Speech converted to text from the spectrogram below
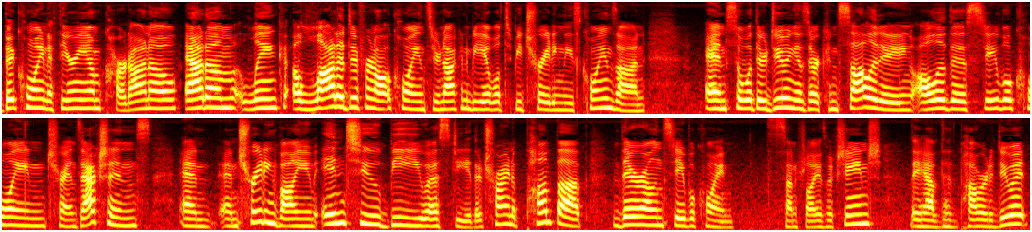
Bitcoin, Ethereum, Cardano, Atom, Link, a lot of different altcoins you're not going to be able to be trading these coins on. And so what they're doing is they're consolidating all of the stable coin transactions and, and trading volume into BUSD. They're trying to pump up their own stable coin. Centralized exchange, they have the power to do it.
